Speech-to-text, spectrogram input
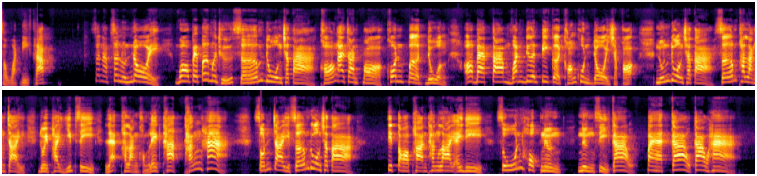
สวัสดีครับ สนับสนุนโดย Wallpaper มือถือเสริมดวงชะตาของอาจารย์ปอ คนเปิดดวง ออกแบบตามวันเดือนปีเกิดของคุณโดยเฉพาะ หนุนดวงชะตาเสริมพลังใจด้วยไพ่ยิปซี และพลังของเลขธาตุทั้ง 5 สนใจเสริมดวงชะตา ติดต่อผ่านทางไลน์ไอดี061 149 8995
